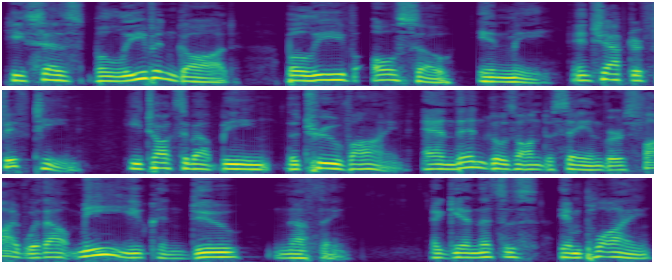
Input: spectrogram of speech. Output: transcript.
he says, believe in God, believe also in me. In chapter 15, he talks about being the true vine and then goes on to say in verse 5, without me you can do nothing. Again, this is implying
